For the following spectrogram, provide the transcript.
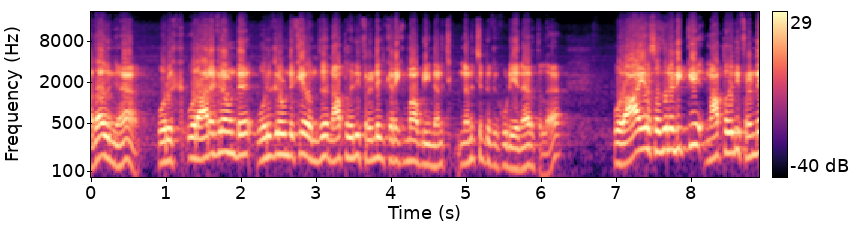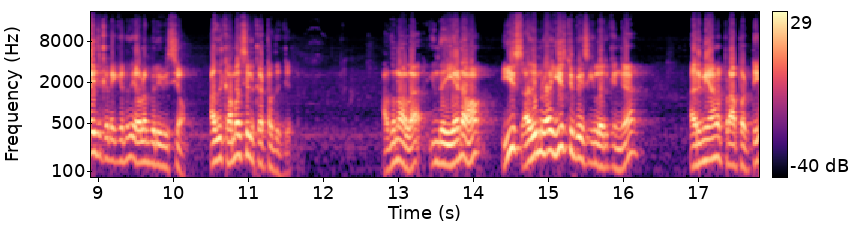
அதாவதுங்க ஒரு ஒரு அரை கிரவுண்டு ஒரு கிரவுண்டுக்கே வந்து நாற்பது அடி ஃப்ரெண்டேஜ் கிடைக்குமா அப்படின்னு நினச்சி நினச்சிட்டு இருக்கக்கூடிய நேரத்தில் ஒரு ஆயிரம் சதுர அடிக்கு நாற்பது அடி ஃப்ரெண்டேஜ் கிடைக்கிறது எவ்வளோ பெரிய விஷயம்? அது கமர்ஷியல் கட்டுறதுக்கு. அதனால் இந்த இடம் ஈஸ்ட் அதுவும் ஈஸ்ட் பேசிக்கில் இருக்குங்க. அருமையான ப்ராப்பர்ட்டி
